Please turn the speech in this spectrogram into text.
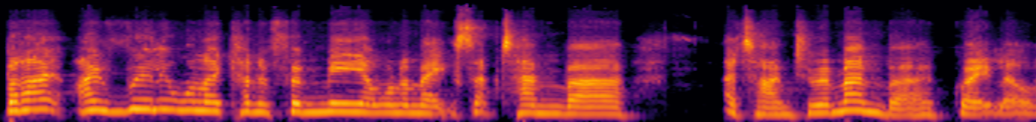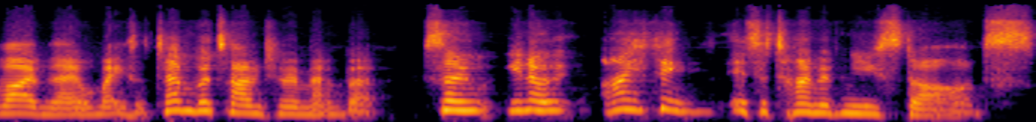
But i i really want to kind of for me i want to make september a time to remember. Great little rhyme there. We'll make september time to remember. So you know i think it's a time of new starts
